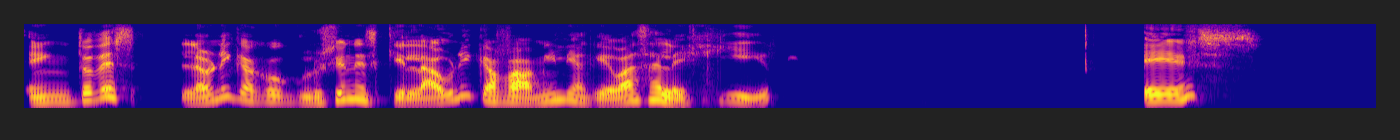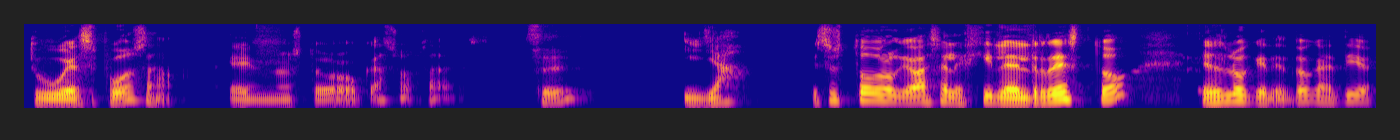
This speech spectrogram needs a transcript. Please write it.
Entonces, la única conclusión es que la única familia que vas a elegir es tu esposa, en nuestro caso, ¿sabes? Sí. y ya. Eso es todo lo que vas a elegir. El resto es lo que te toca, tío.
